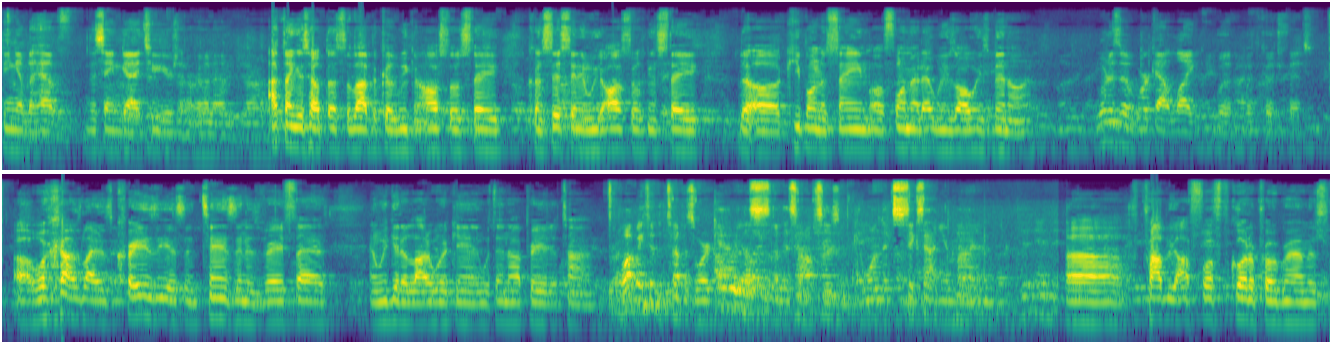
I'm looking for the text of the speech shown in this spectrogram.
being able to have the same guy two years in a row now? I think it's helped us a lot because we can also stay consistent and we also can stay the uh, keep on the same uh, format that we've always been on. What is a workout like with, with Coach Fitz? Uh, workouts like it's crazy, it's intense, and it's very fast and we get a lot of work in within our period of time. Walk me through the toughest workout of this, of this offseason, the one that sticks out in your mind. Uh, probably our fourth quarter program is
